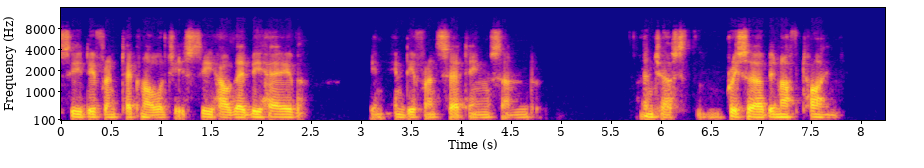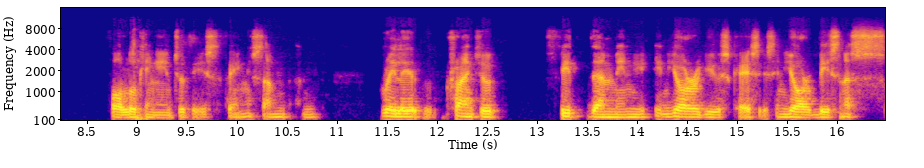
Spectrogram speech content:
see different technologies, see how they behave in, in different settings and and just preserve enough time for looking into these things and, and really trying to fit them in, in your use cases, in your business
